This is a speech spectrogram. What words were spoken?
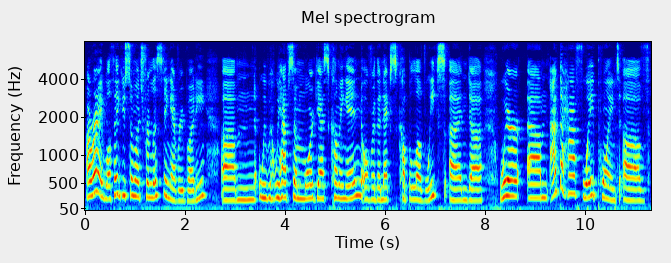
All right. Well, thank you so much for listening, everybody. Um, we we have some more guests coming in over the next couple of weeks, and uh, we're um, at the halfway point of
